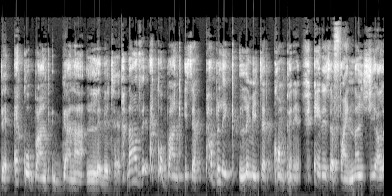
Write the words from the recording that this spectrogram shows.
the Eco Bank Ghana Limited. Now, the Eco Bank is a public limited company. It is a financial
